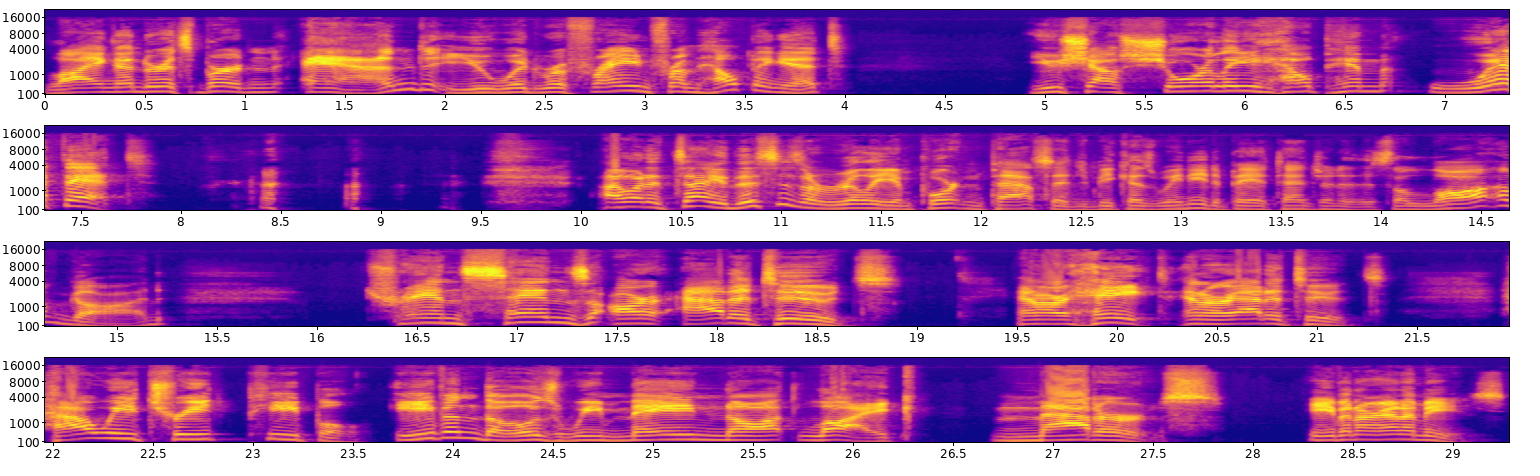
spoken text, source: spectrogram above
lying under its burden, and you would refrain from helping it, you shall surely help him with it. I want to tell you, this is a really important passage because we need to pay attention to this. The law of God transcends our attitudes and our hate and our attitudes. How we treat people, even those we may not like, matters, even our enemies.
